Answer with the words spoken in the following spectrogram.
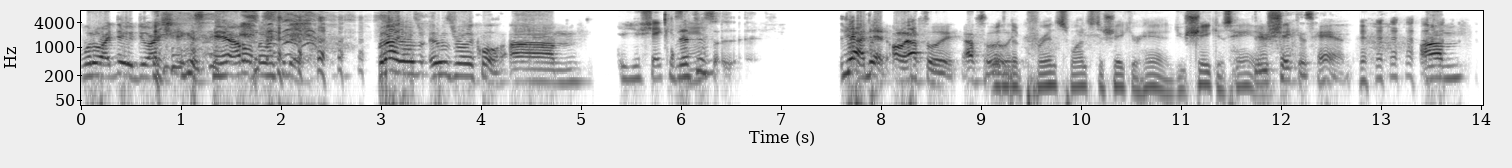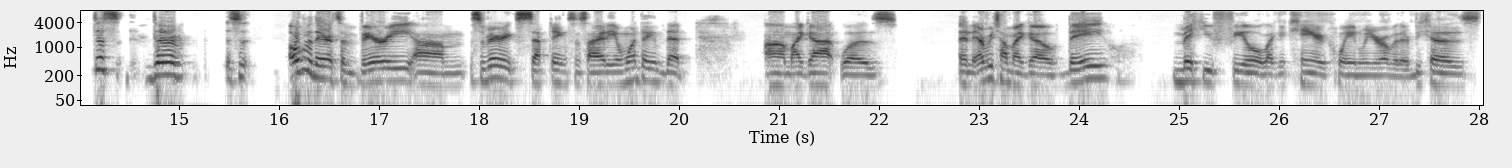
what do I do? Do I shake his hand? I don't know what to do. But no, it was it was really cool. Um, Did you shake his hand? is, yeah, I did. Oh, absolutely, absolutely. when the prince wants to shake your hand, you shake his hand. You shake his hand. Um, just there, it's a, over there. It's a very um, it's a very accepting society. And one thing that um, I got was, and every time I go, they make you feel like a king or queen when you're over there because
